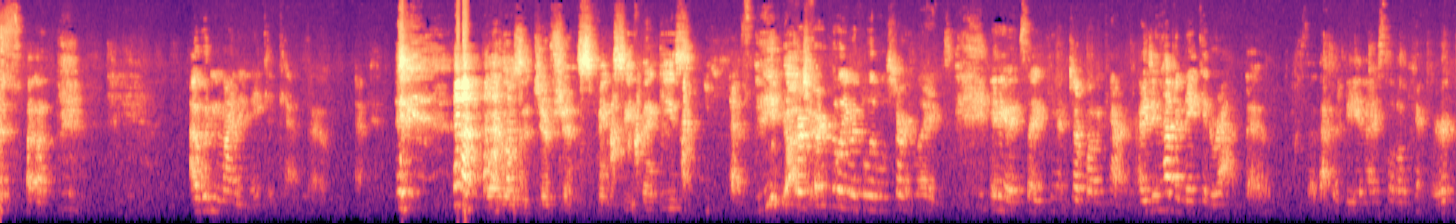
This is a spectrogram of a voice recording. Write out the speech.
so I wouldn't mind a naked cat though. One of those Egyptian sphinxy thingies. yes, Gotcha. preferably with little short legs. Anyway, so you can't jump on the counter. I do have a naked rat though, so that would be a nice little picture.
